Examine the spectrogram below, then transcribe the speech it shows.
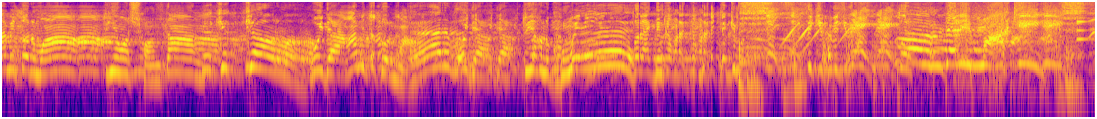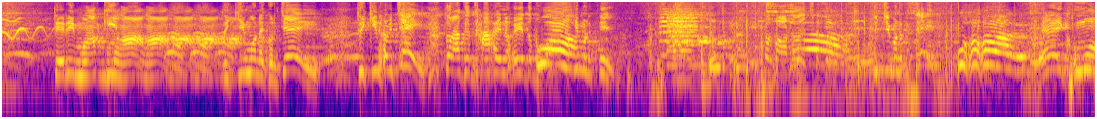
আমি তোর মা তুই আমার সন্তান। এ কে কে আমার মা? ওই দেখ আমি তো তোর মা। হ্যাঁ ওই দেখ তুই এখনও ঘুমাইনি। তোর একদিন কেমন তুই কি তুই কি ভাবিস? এই, তোর তেরি মা কি? তেরি মা কি হ্যাঁ হ্যাঁ, হ্যাঁ। তুই কি মনে করছিস? তুই কি ভাবিস? এই? তোর আজকে ঝাড়াই না হয়ে যাব কি মনে করছিস তোর বাবাটা হয়েছে তো। তুই কি মনে করছিস এই? এই ঘুমো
